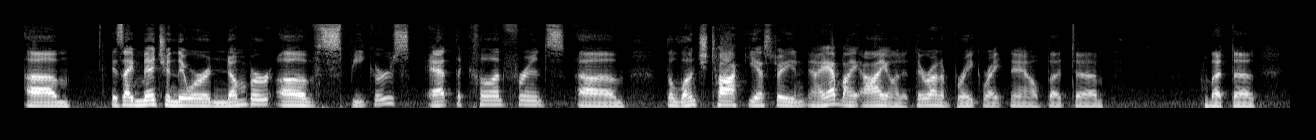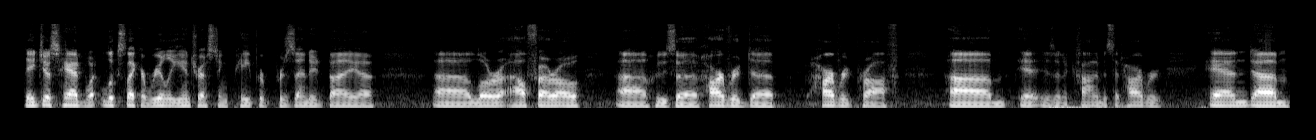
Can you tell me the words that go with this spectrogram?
Um, as I mentioned, there were a number of speakers at the conference. Um, the lunch talk yesterday, and I have my eye on it. They're on a break right now, but um, but uh, they just had what looks like a really interesting paper presented by uh, uh, Laura Alfaro, uh, who's a Harvard uh, Harvard prof, um, is an economist at Harvard, and um,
